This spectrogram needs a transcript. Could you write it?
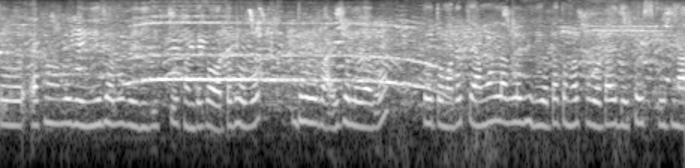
তো এখন আমরা বেরিয়ে যাব, বেরিয়ে একটু ওখান থেকে অটো ধরবো, ধরে বাড়ি চলে যাব। তো তোমাদের কেমন লাগল ভিডিওটা তোমরা পুরোটাই দেখো, স্কিপ না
